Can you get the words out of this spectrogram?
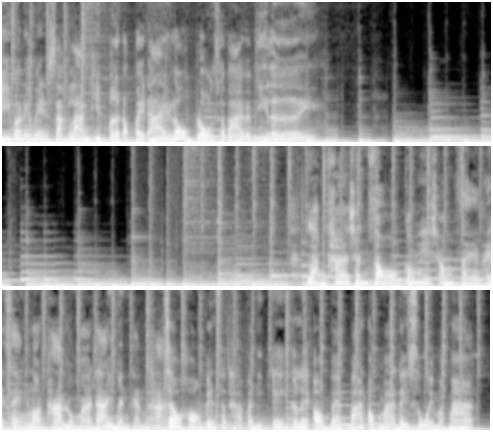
มีบริเวณซักล้างที่เปิดออกไปได้โล่งโปร่งสบายแบบนี้เลย หลังคาชั้น2ก็มีช่องแสงให้แสงลอดผ่านลงมาได้เหมือนกันค่ะ เจ้าของเป็นสถาปนิกเองก็เลยออกแบบบ้านออกมาได้สวยมากๆ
